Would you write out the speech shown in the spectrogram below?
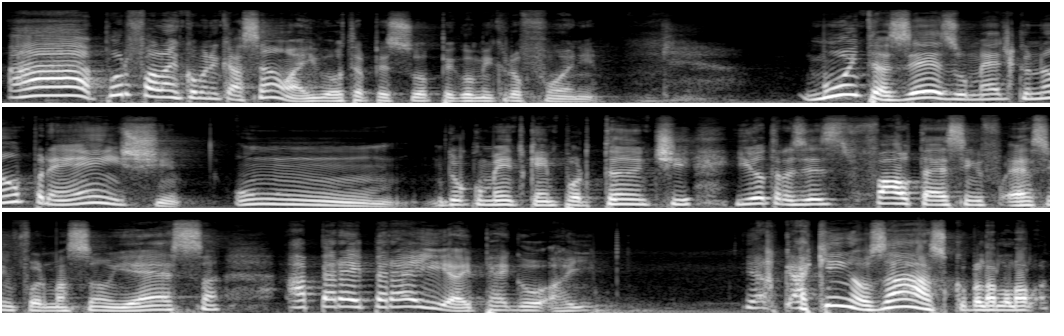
Ah, por falar em comunicação, aí outra pessoa pegou o microfone. Muitas vezes o médico não preenche um documento que é importante e outras vezes falta essa, essa informação e essa. Ah, peraí, peraí. Aí pegou. Aí, aqui em Osasco, blá blá blá.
